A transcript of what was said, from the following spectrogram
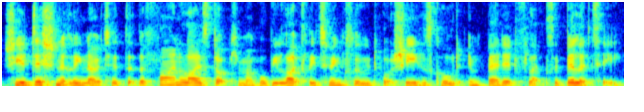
She additionally noted that the finalised document will be likely to include what she has called embedded flexibility,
